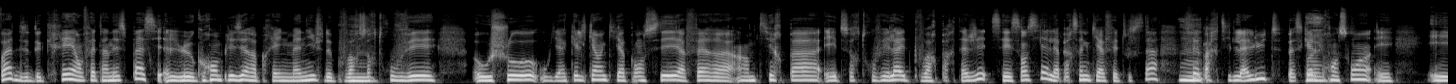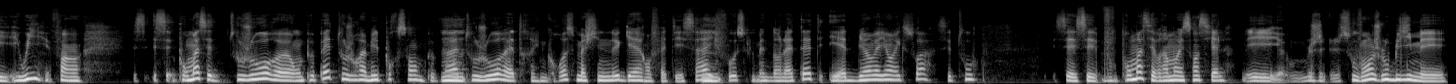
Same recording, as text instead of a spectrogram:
de, de, créer en fait un espace. Le grand plaisir après une manif de pouvoir se retrouver au chaud où il y a quelqu'un qui a pensé à faire un petit repas et de se retrouver là et de pouvoir partager, c'est essentiel. La personne qui a fait tout ça fait partie de la lutte parce qu'elle prend soin et, et, et oui, enfin pour moi, c'est toujours, euh, on peut pas être toujours à 1000%, on peut pas mm. toujours être une grosse machine de guerre en fait. Et ça, il mm. faut se le mettre dans la tête et être bienveillant avec soi, c'est tout. C'est, pour moi, c'est vraiment essentiel. Et souvent, je l'oublie, mais,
